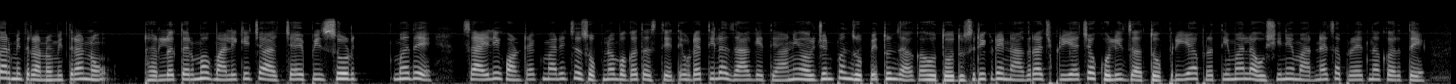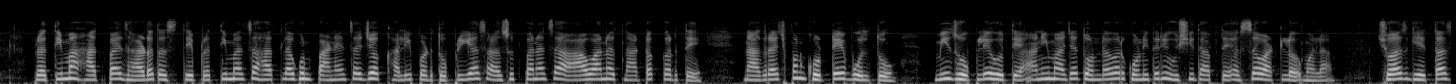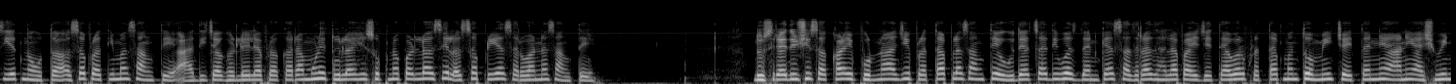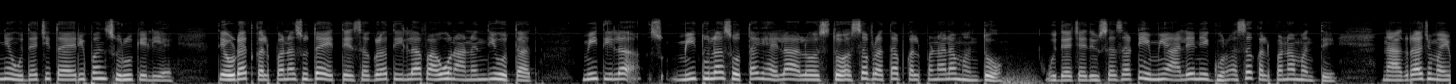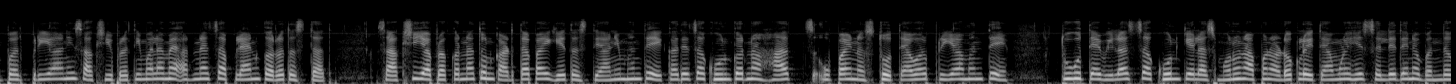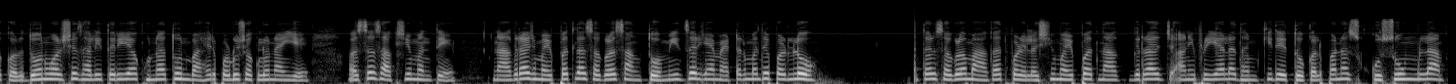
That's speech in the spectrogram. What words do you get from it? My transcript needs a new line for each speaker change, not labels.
नमस्कार मित्रांनो मित्रांनो ठरलं तर मग मालिकेच्या आजच्या एपिसोडमध्ये सायली कॉन्ट्रॅक्ट मॅरेजचं स्वप्न बघत असते तेवढ्यात तिला जाग येते आणि अर्जुन पण झोपेतून जागा होतो. दुसरीकडे नागराज प्रियाच्या खोलीत जातो. प्रिया प्रतिमाला उशीने मारण्याचा प्रयत्न करते. प्रतिमा हातपाय झाडत असते. प्रतिमाचा हात लागून पाण्याचा जग खाली पडतो. प्रिया साळसूतपणाचा आव आणत नाटक करते. नागराज पण खोटे बोलतो मी झोपले होते आणि माझ्या तोंडावर कोणीतरी उशी दाबते असं वाटलं मला. श्वास घेताच येत नव्हता असं प्रतिमा सांगते. आधीच्या घडलेल्या प्रकारामुळे तुला हे स्वप्न पडलं असेल असं प्रिया सर्वांना सांगते. दुसऱ्या दिवशी सकाळी पूर्ण आजी प्रतापला सांगते उद्याचा दिवस दणक्यात साजरा झाला पाहिजे. त्यावर प्रताप म्हणतो मी चैतन्य आणि अश्विनने उद्याची तयारी पण सुरू केली आहे. तेवढ्यात कल्पनासुद्धा येते. सगळं तिला पाहून आनंदी होतात. मी तिला मी तुला स्वतः घ्यायला आलो असतो असं प्रताप कल्पनाला म्हणतो. उद्याच्या दिवसासाठी मी आले निघून असं कल्पना म्हणते. नागराज मैपत प्रिया आणि साक्षी प्रतिमाला मारण्याचा प्लॅन करत असतात. साक्षी या प्रकरणातून काढता पाय घेत असते आणि म्हणते एखाद्याचा खून करणं हाच उपाय नसतो त्यावर प्रिया म्हणते तू त्या विलासचा खून केलास म्हणून आपण अडकलोय. त्यामुळे हे सल्ले देणं बंद कर. दोन वर्ष झाली तरी या खुनातून बाहेर पडू शकलो नाहीये असं साक्षी म्हणते. नागराज मैपतला सगळं सांगतो. मी जर या मॅटरमध्ये पडलो तर सगळं महागात पडेल अशी मैपत नागराज आणि प्रियाला धमकी देतो. कल्पना कुसुमला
